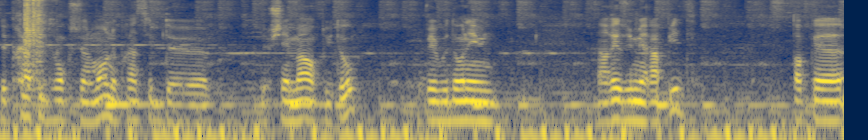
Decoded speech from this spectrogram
le principe de fonctionnement, le principe de, schéma plutôt. Je vais vous donner une, un résumé rapide. Donc, euh,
